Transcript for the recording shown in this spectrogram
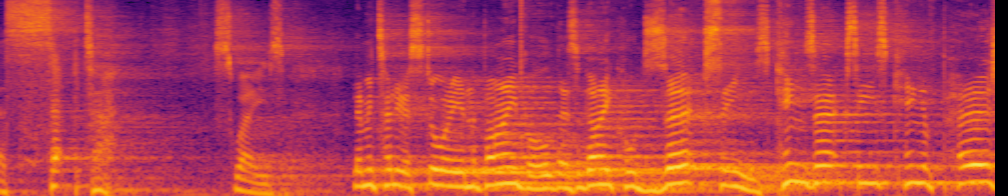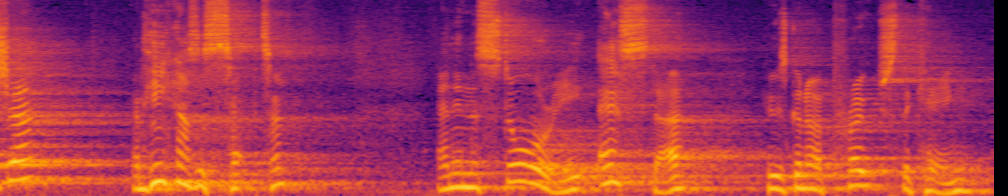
a scepter sways. Let me tell you a story in the Bible. There's a guy called Xerxes, King Xerxes, king of Persia, and he has a scepter. And in the story, Esther, who's going to approach the king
